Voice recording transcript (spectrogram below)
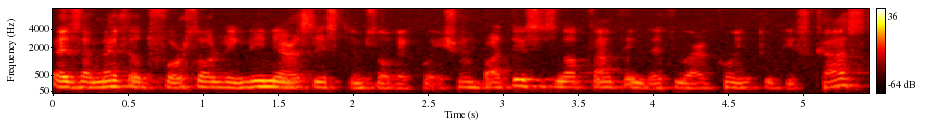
as a method for solving linear systems of equation, but this is not something that we are going to discuss.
